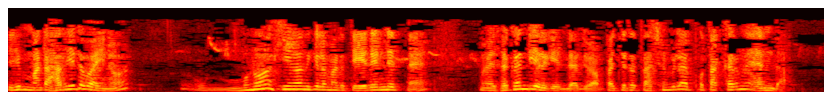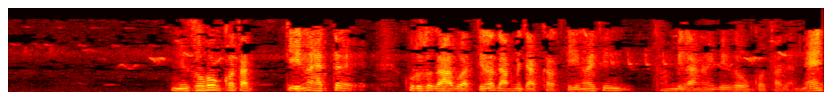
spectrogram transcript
ඉතින් මට හරියට වයින්නවා මොනවා කියනවද කියලා මට තේරෙන්නේ නැහැ. මම සෙකන්ඩ් ඉයර් එකේ ඉඳලා අපච්චිට ප්‍රශ්න පිළිලා පොතක් කරන ඇඳා. නිසෝහොන් කොටක් තියෙන හැට කුරුස ගාබුවක් තියෙනවා ධම්මචක්‍රයක් තියෙනවා. ඉතින් සම්බිලානනේ දිසෝහොන් කොට හදන්නේ නැහැ.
